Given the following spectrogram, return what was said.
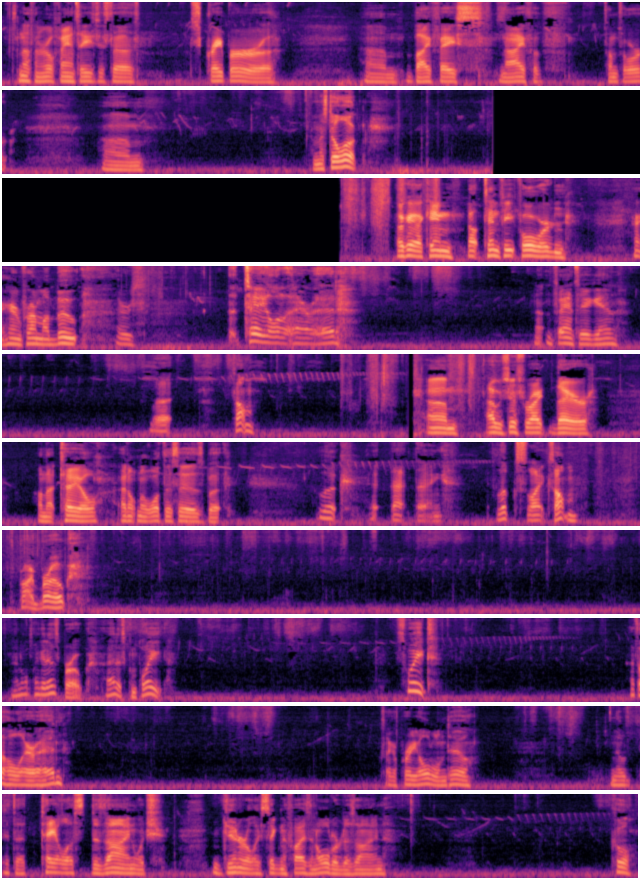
it's nothing real fancy, it's just a scraper or a um, biface knife of some sort. Um, I'm gonna still look. Okay, I came about 10 feet forward and right here in front of my boot, there's the tail of an arrowhead. Nothing fancy again, but something. Um, I was just right there on that tail. I don't know what this is, but look at that thing. It looks like something. It's probably broke. I don't think it is broke. That is complete. Sweet. That's a whole arrowhead. Looks like a pretty old one too. No, it's a tailless design, which generally signifies an older design. Cool.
